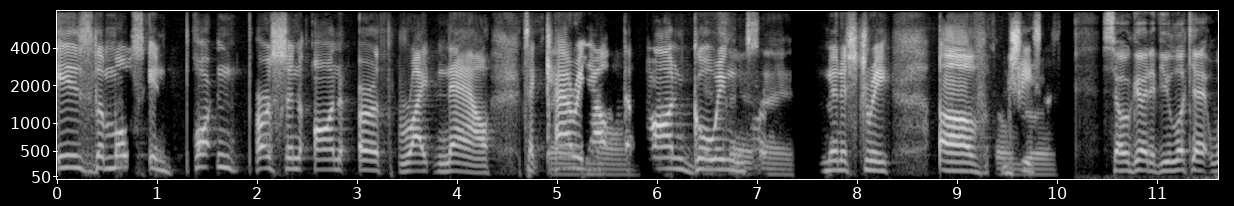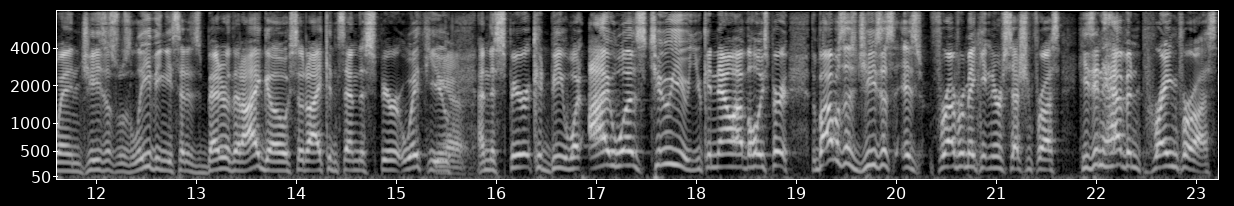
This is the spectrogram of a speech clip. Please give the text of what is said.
is the most important person on earth right now to carry out the ongoing ministry of so Jesus. Good so good. If you look at when Jesus was leaving, he said, It's better that I go so that I can send the Spirit with you. Yeah. And the Spirit could be what I was to you. You can now have the Holy Spirit. The Bible says Jesus is forever making intercession for us. He's in heaven praying for us.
